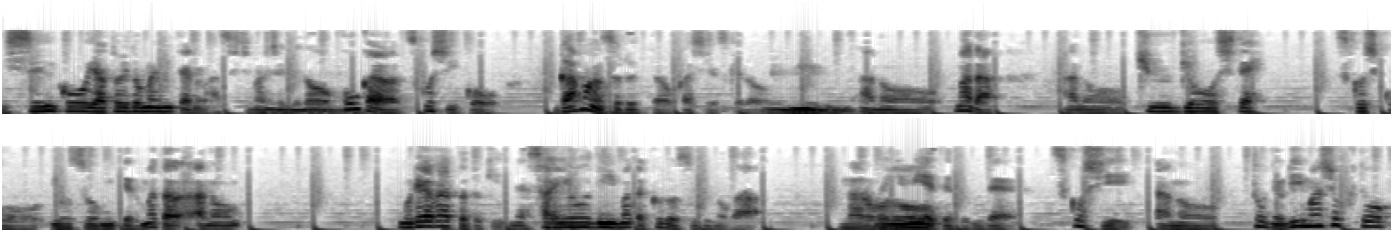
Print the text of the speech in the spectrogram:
一斉にこう雇い止めみたいなのが発生しましたけど、うん今回は少しこう、我慢するってのはおかしいですけど、あの、まだ、あの、休業して、少しこう、様子を見てる。また、あの、盛り上がった時にね、採用にまた苦労するのがなるほど。目に見えてるんで、少し、あの、当時のリーマンショックと、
